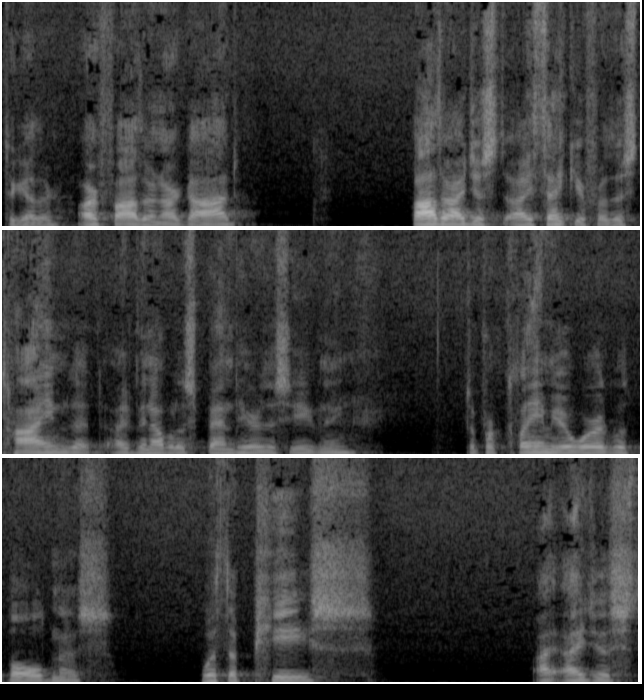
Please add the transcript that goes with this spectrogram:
together. Our Father and our God, Father, I just I thank you for this time that I've been able to spend here this evening to proclaim your word with boldness, with a peace. I, I just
